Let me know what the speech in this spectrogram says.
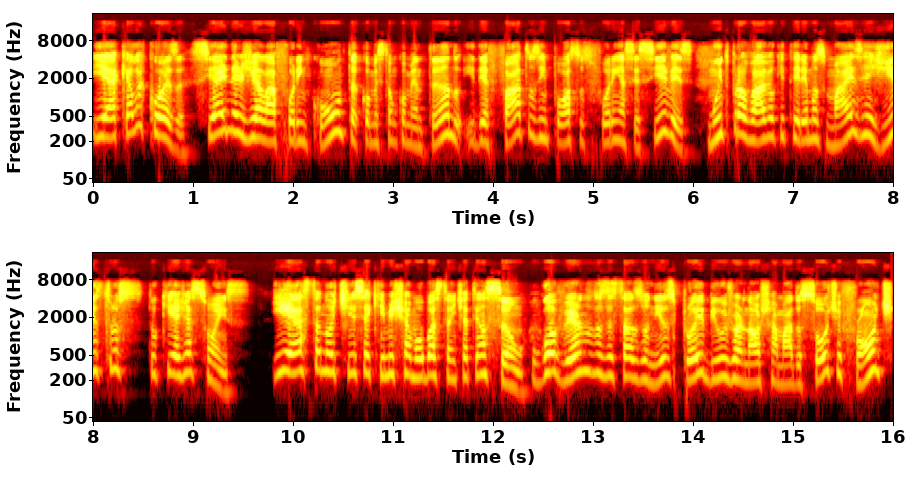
E é aquela coisa: se a energia lá for em conta, como estão comentando, e de fato os impostos forem acessíveis, muito provável que teremos mais registros do que ejeções. E esta notícia aqui me chamou bastante atenção. O governo dos Estados Unidos proibiu o jornal chamado Front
